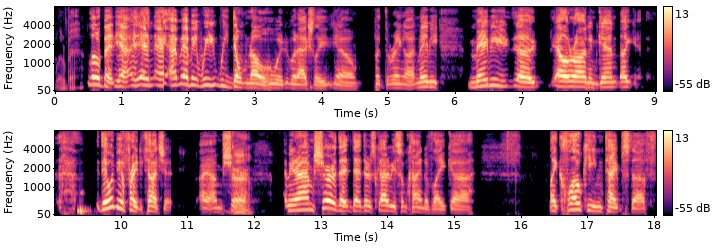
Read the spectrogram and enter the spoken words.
a little bit. a little bit. Yeah, and, and I I mean, we we don't know who would, would actually you know put the ring on. Maybe maybe uh, Elrond and Gan like they would be afraid to touch it. I, I'm sure. Yeah. I mean, I'm sure that, that there's got to be some kind of like uh like cloaking type stuff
